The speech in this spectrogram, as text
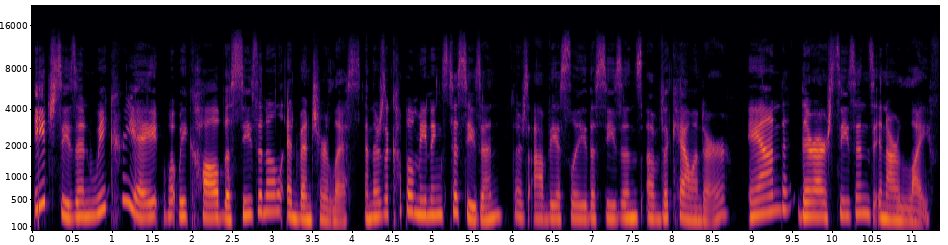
Each season, we create what we call the seasonal adventure list. And there's a couple meanings to season. There's obviously the seasons of the calendar, and there are seasons in our life.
